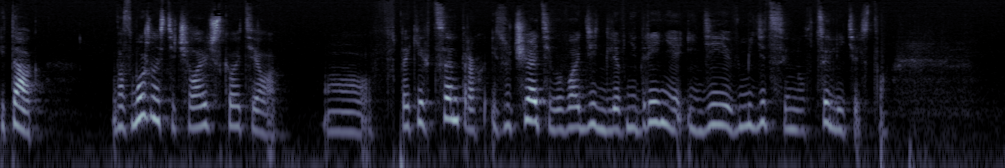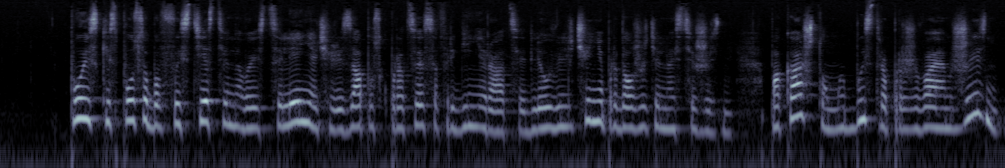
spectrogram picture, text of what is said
Итак, возможности человеческого тела. Э, в таких центрах изучать и выводить для внедрения идеи в медицину, в целительство. Поиски способов естественного исцеления через запуск процессов регенерации для увеличения продолжительности жизни. Пока что мы быстро проживаем жизнь,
